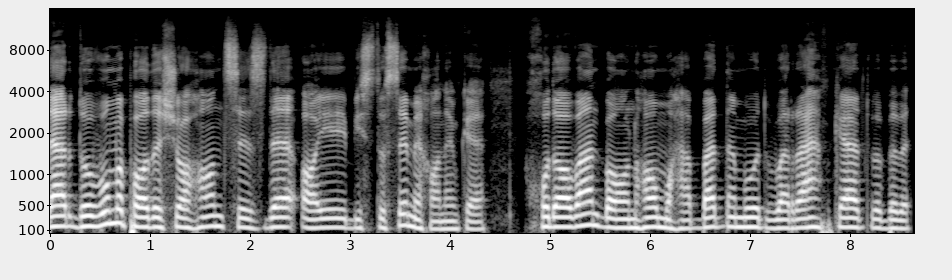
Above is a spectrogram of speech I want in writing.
در دوم پادشاهان 13 آیه 23 می‌خوانیم که خداوند با آنها محبت نمود و رحم کرد و به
